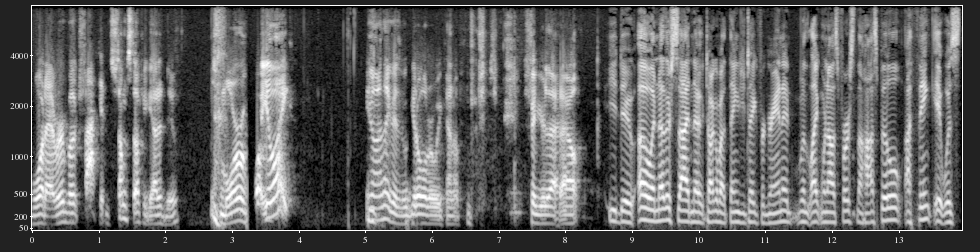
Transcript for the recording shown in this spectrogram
whatever, but fuck it, some stuff you got to do. Just more of what you like. You know, I think as we get older, we kind of figure that out. You do. Oh, another side note. Talk about things you take for granted. When, like when I was first in the hospital, I think it was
